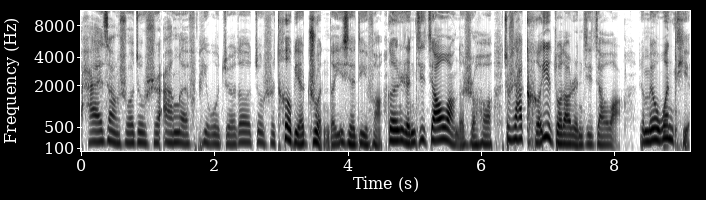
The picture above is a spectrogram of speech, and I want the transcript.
还想说，就是 INFP，我觉得就是特别准的一些地方，跟人际交往的时候，就是他可以做到人际交往。就没有问题，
